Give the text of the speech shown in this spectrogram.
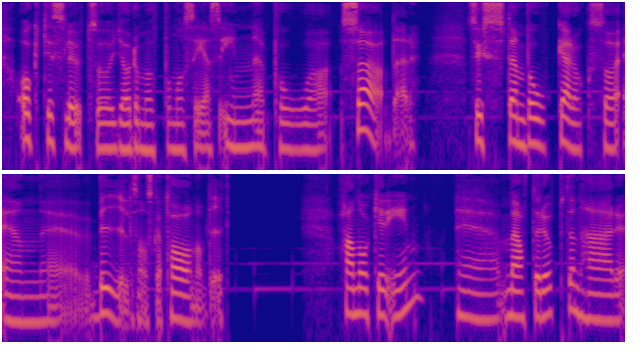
och till slut så gör de upp om att ses inne på Söder. Systern bokar också en eh, bil som ska ta honom dit. Han åker in, eh, möter upp den här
